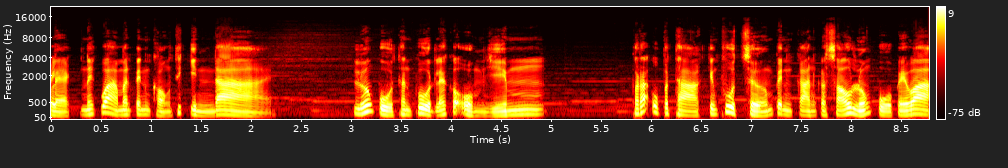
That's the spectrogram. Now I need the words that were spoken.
ปลกๆ นึกว่ามันเป็นของที่กินได้ หลวงปู่ท่านพูดแล้วก็อมยิ้ม พระอุปถากจึงพูดเสริมเป็นการกระเซาหลวงปู่ไปว่า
